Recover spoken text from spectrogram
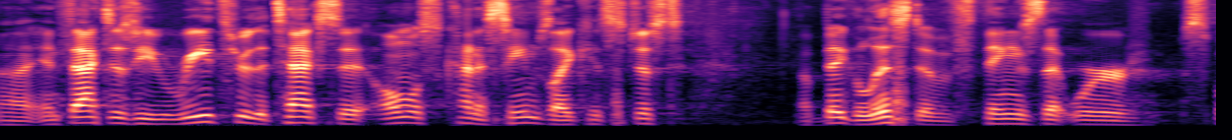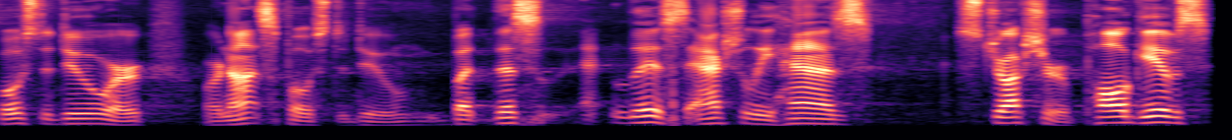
Uh, in fact, as you read through the text, it almost kind of seems like it's just a big list of things that we're supposed to do or, or not supposed to do. But this list actually has structure. Paul gives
